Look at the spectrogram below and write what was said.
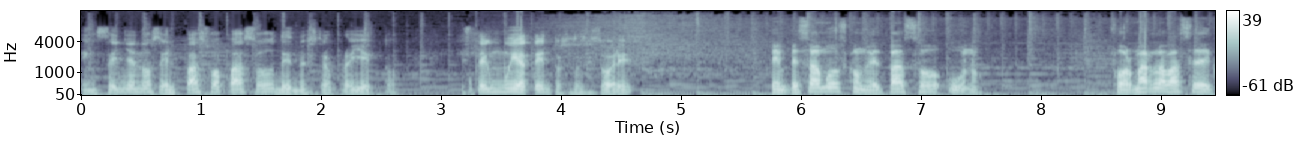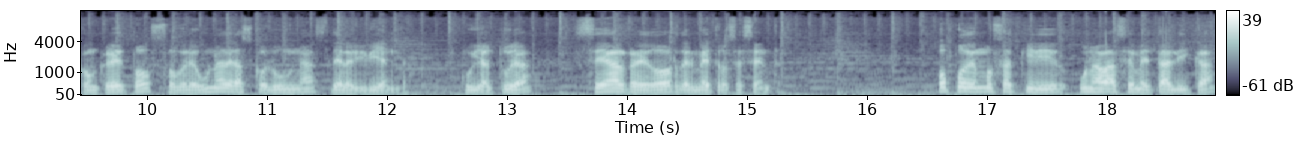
enséñanos el paso a paso de nuestro proyecto. Estén muy atentos, asesores. Empezamos con el paso 1. Formar la base de concreto sobre una de las columnas de la vivienda, cuya altura sea alrededor del metro 60. O podemos adquirir una base metálica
